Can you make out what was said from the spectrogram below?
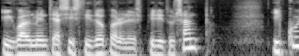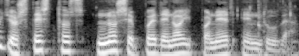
igualmente asistido por el Espíritu Santo, y cuyos textos no se pueden hoy poner en duda.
